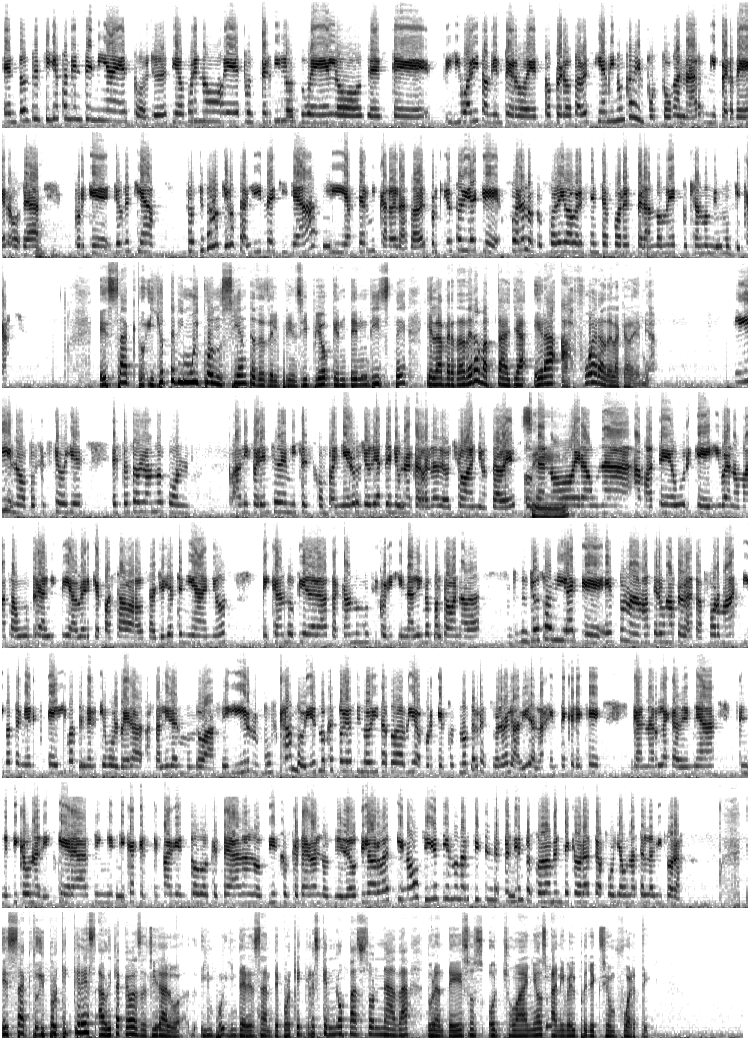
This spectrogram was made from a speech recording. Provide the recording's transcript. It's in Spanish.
Entonces sí, yo también tenía eso. Yo decía, bueno, eh, pues perdí los duelos, este, igual y también pierdo esto, pero sabes que a mí nunca me importó ganar ni perder, o sea, porque yo decía, pues yo solo quiero salir de aquí ya y hacer mi carrera, ¿sabes? Porque yo sabía que fuera lo que fuera iba a haber gente afuera esperándome, escuchando mi música. Exacto, y yo te vi muy consciente desde el principio que entendiste que la verdadera batalla era afuera de la academia. Y no, pues es que, oye, estás hablando con, a diferencia de mis ex compañeros, yo ya tenía una carrera de ocho años, ¿sabes? O Sí. sea, no era una amateur que iba nomás a un reality a ver qué pasaba. O sea, yo ya tenía años picando piedras, sacando música original y no pasaba nada. Entonces yo sabía que esto nada más era una plataforma, iba a tener, e iba a tener que volver a, a salir al mundo a seguir buscando y es lo que estoy haciendo ahorita todavía porque pues no te resuelve la vida, la gente cree que ganar la academia significa una disquera, significa que te paguen todo, que te hagan los discos, que te hagan los videos y la verdad es que no, sigues siendo un artista independiente, solamente que ahora te apoya una televisora. Exacto, ¿y por qué crees, ahorita acabas de decir algo interesante, ¿por qué crees que no pasó nada durante esos ocho años a nivel proyección fuerte?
